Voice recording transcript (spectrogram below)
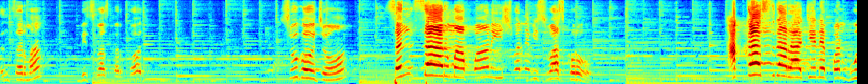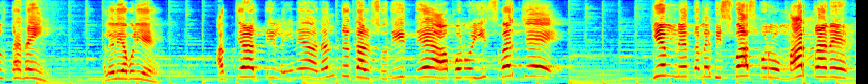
સંસારમાં વિશ્વાસ કરતો જ શું કહું છું? સંસારમાં પણ ઈશ્વરને વિશ્વાસ કરો. આકાશના રાજ્યને પણ ભૂલતા નહીં. હલેલુયા બોલીએ. અત્યારથી લઈને અનંતકાલ સુધી તે આપણો ઈશ્વર છે. કેમને તમે વિશ્વાસ કરો, મારતાને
